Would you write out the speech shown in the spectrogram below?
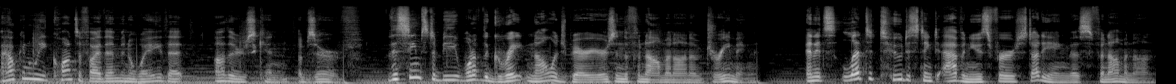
how can we quantify them in a way that others can observe? This seems to be one of the great knowledge barriers in the phenomenon of dreaming, and it's led to two distinct avenues for studying this phenomenon.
